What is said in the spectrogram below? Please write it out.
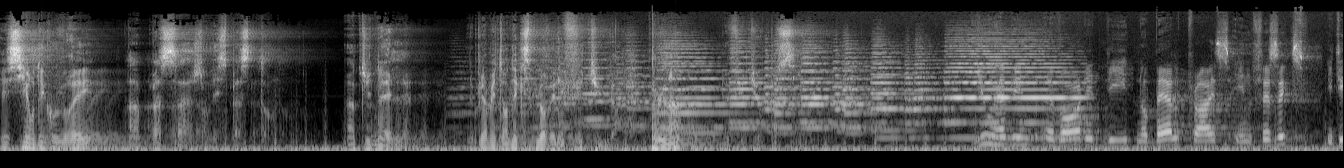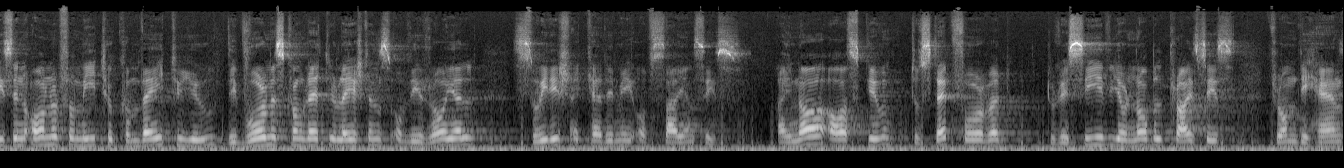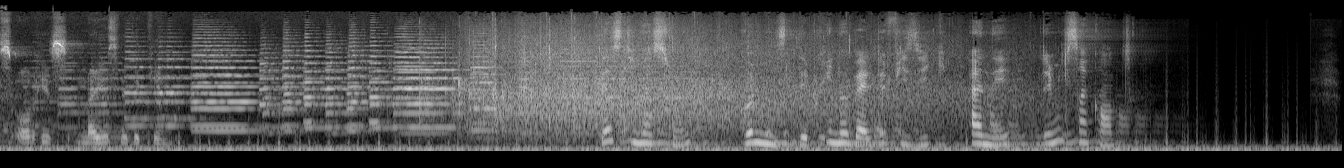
Et si on découvrait un passage dans l'espace-temps Un tunnel nous permettant d'explorer les futurs, plein de futurs possibles. You have been awarded the Nobel Prize in Physics. It is an honor for me to convey to you the warmest congratulations of the Royal Swedish Academy of Sciences. I now ask you to step forward to receive your Nobel Prizes from the hands of His Majesty the King. Destination remise des prix Nobel de physique, année 2050.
